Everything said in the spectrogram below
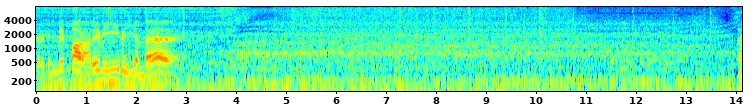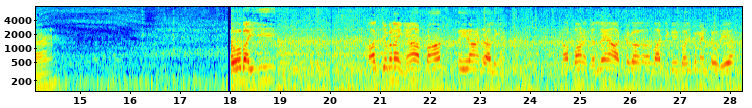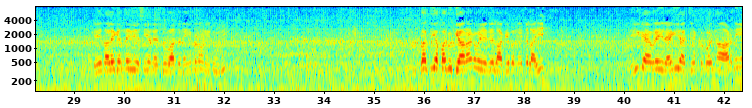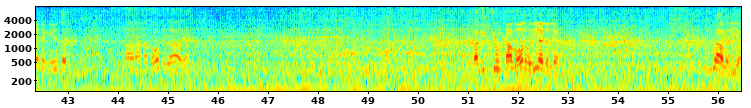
ਤੇਰੇ ਕਹਿੰਦੇ ਪਹਾੜਾਂ ਦੇ ਮੀਂਹ ਪਈ ਜਾਂਦਾ ਹੈ। ਹਾਂ ਓ ਬਾਈ ਜੀ, ਅੱਜ ਬਣਾਈਆਂ ਆਪਾਂ 13 ਟਰਾਲੀਆਂ। ਆਪਾਂ ਹੁਣ ਚੱਲੇ ਆ 8 ਵੱਜ ਕੇ ਕੁਝ ਕੁ ਮਿੰਟ ਹੋ ਗਏ ਆ। ਇਹ ਵਾਲੇ ਕਹਿੰਦੇ ਵੀ ਅਸੀਂ ਹੁਣ ਇਸ ਤੋਂ ਵੱਧ ਨਹੀਂ ਬਣਾਉਣੀ ਤੂੜੀ। ਬਾਕੀ ਆਪਾਂ ਕੋਈ 11 ਕੁ ਵਜੇ ਦੇ ਲਾਗੇ ਬੰਨੇ ਚਲਾਈ। ਠੀਕ ਐਵਰੇਜ ਰਹਿ ਗਈ ਅੱਜ, ਇੱਕ ਕੋਈ ਨਾੜ ਨਹੀਂ ਹੈ ਚੰਗੀ ਇੱਧਰ। ਨਾੜਾਂ ਦਾ ਬਹੁਤ ਬੁਰਾ ਹਾਲ ਹੈ। ਬਾਕੀ ਝੋਟਾ ਬਹੁਤ ਵਧੀਆ ਚੱਲਿਆ। ਪੂਰਾ ਵਧੀਆ।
